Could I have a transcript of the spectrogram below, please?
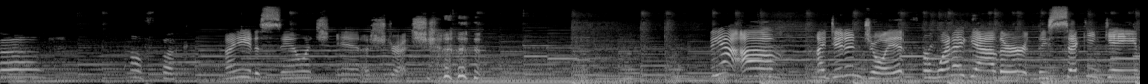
uh, oh fuck! I need a sandwich and a stretch. I did enjoy it. From what I gather, the second game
